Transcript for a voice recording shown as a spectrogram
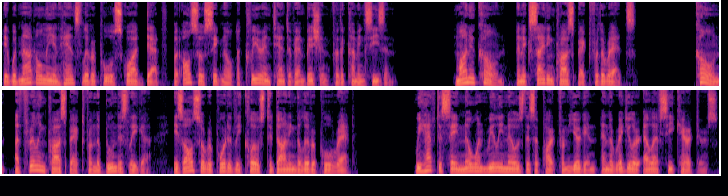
it would not only enhance Liverpool's squad depth but also signal a clear intent of ambition for the coming season. Manu Koné, an exciting prospect for the Reds. Koné, a thrilling prospect from the Bundesliga, is also reportedly close to donning the Liverpool red. We have to say no one really knows this apart from Jurgen and the regular LFC characters.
